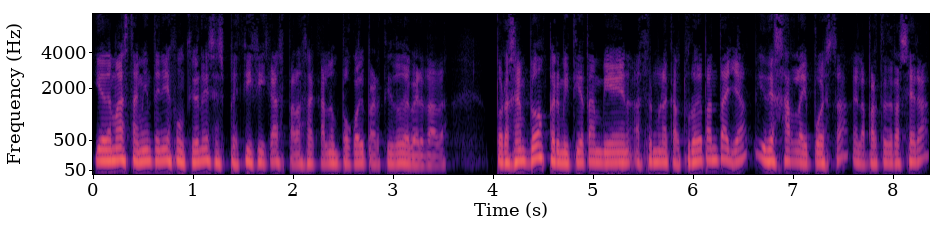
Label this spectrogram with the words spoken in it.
Y además también tenía funciones específicas para sacarle un poco el partido de verdad. Por ejemplo, permitía también hacer una captura de pantalla y dejarla ahí puesta en la parte trasera.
